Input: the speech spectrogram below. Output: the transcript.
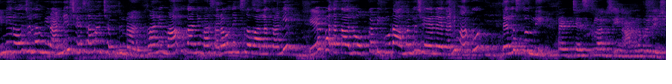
ఇన్ని రోజుల్లో మీరు అన్నీ చేశామని చెప్తున్నారు. కానీ మాకు కానీ మా సరౌండింగ్స్లో వాళ్ళకి కానీ ఏ పథకాలు ఒక్కటి కూడా అమలు చేయలేదని మాకు తెలుస్తుంది. Clubs in Andhra Pradesh.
